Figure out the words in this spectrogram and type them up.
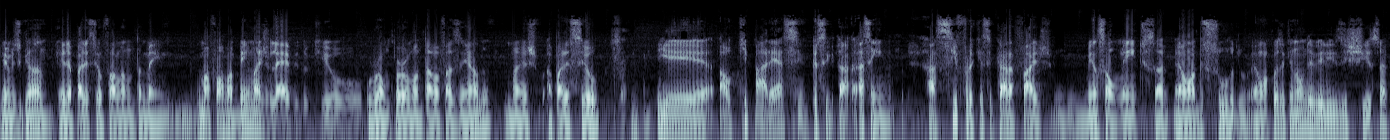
James Gunn, ele apareceu falando também de uma forma bem mais leve do que o, Ron Perlman estava fazendo, mas apareceu. E ao que parece, assim, a cifra que esse cara faz mensalmente, sabe, é um absurdo. É uma coisa que não deveria existir, sabe?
